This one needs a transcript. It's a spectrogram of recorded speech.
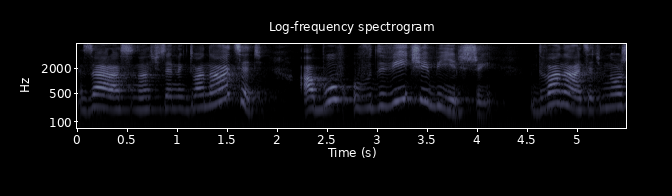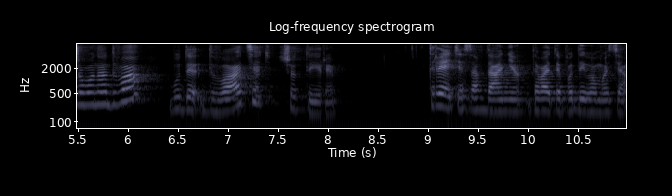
Зараз у нас чисельник 12, а був вдвічі більший. 12 множимо на 2 буде 24. Третє завдання. Давайте подивимося.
